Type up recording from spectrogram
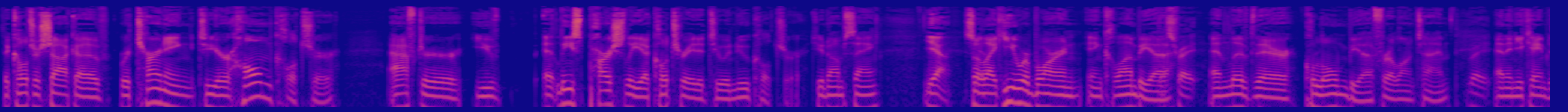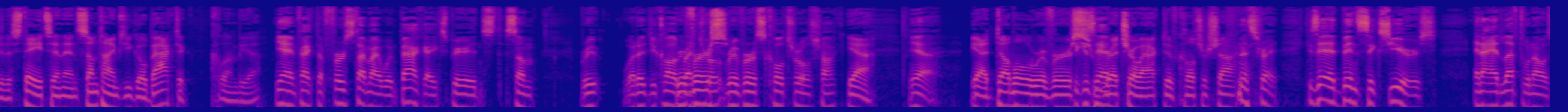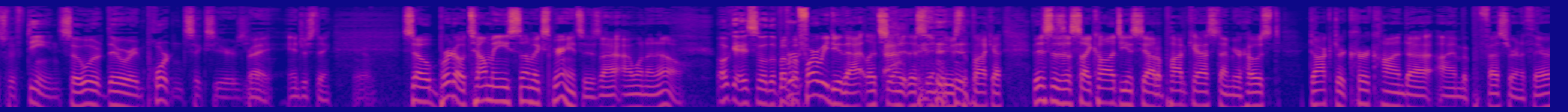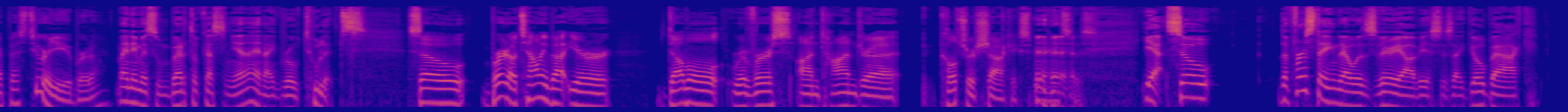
The culture shock of returning to your home culture after you've at least partially acculturated to a new culture. Do you know what I'm saying? Yeah. So, like, you were born in Colombia. That's right. And lived there, Colombia, for a long time. Right. And then you came to the States, and then sometimes you go back to Colombia. Yeah. In fact, the first time I went back, I experienced some. Re- what did you call it? Reverse- Retro, reverse cultural shock. Yeah. Yeah. Yeah, double reverse had- retroactive culture shock. That's right. Because it had been six years, and I had left when I was fifteen, so they were important six years. you right. know. Interesting. So, Berto, tell me some experiences. I, I want to know. Okay. So the But fir- before we do that, let's let's introduce the podcast. This is a Psychology in Seattle podcast. I'm your host, Dr. Kirk Honda. I'm a professor and a therapist. Who are you, Berto? my name is Humberto Castañeda, and I grow tulips. So, Berto, tell me about your double reverse entendre culture shock experiences. Yeah. So the first thing that was very obvious is I go back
